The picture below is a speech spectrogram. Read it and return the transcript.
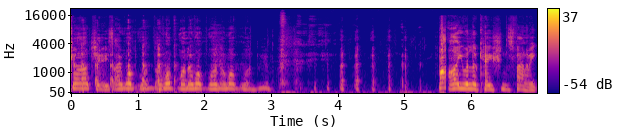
car chase. I want one. I want one. I want one. I want one. But are you a locations fan? I mean,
